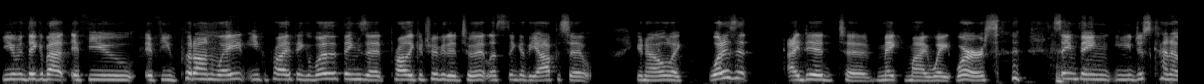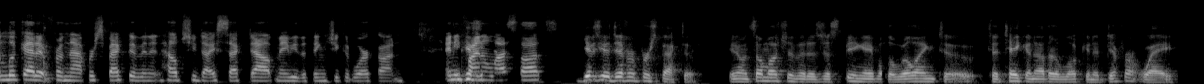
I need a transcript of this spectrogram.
you even think about if you if you put on weight you could probably think of what are the things that probably contributed to it. Let's think of the opposite you know like what is it i did to make my weight worse? Same thing you just kind of look at it from that perspective and it helps you dissect out maybe the things you could work on. Any final last thoughts? Gives you a different perspective you know and so much of it is just being able to willing to to take another look in a different way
